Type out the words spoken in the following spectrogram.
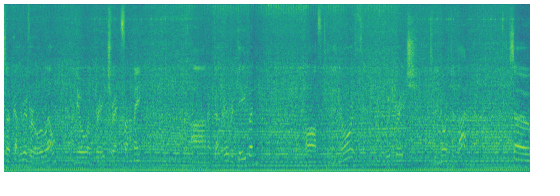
So I've got the River Orwell the Orwell Bridge right in front of me. And I've got the River Deben off to the north, Woodbridge to the north of that. So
